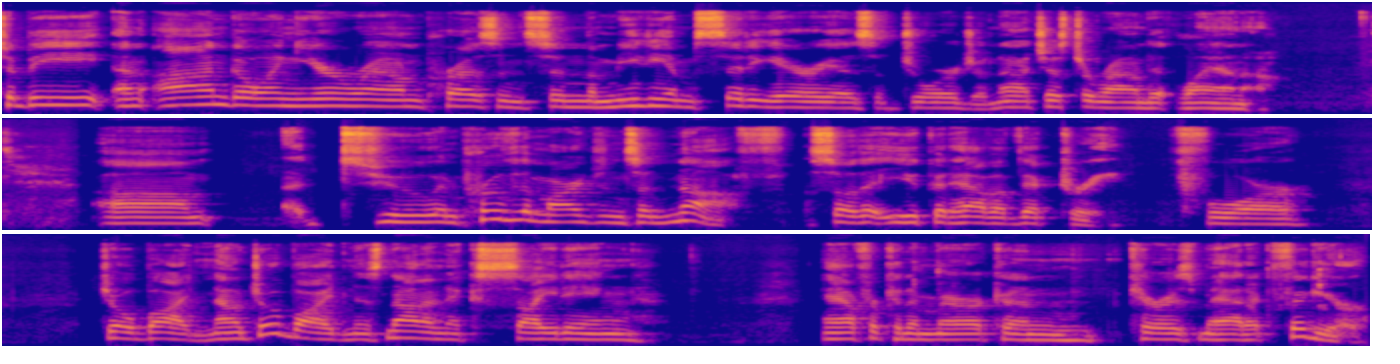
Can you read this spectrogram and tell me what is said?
to be an ongoing year round presence in the medium city areas of Georgia, not just around Atlanta, um, to improve the margins enough so that you could have a victory for Joe Biden. Now, Joe Biden is not an exciting African American charismatic figure.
